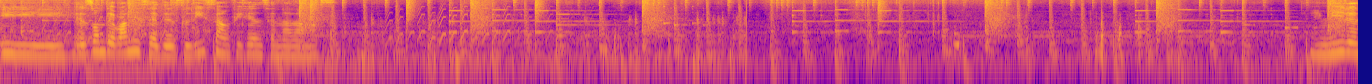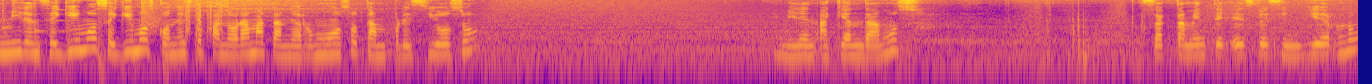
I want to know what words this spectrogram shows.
Y es donde van y se deslizan, fíjense nada más. Y miren, miren, seguimos, seguimos con este panorama tan hermoso, tan precioso. Y miren, aquí andamos. Exactamente, esto es invierno.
